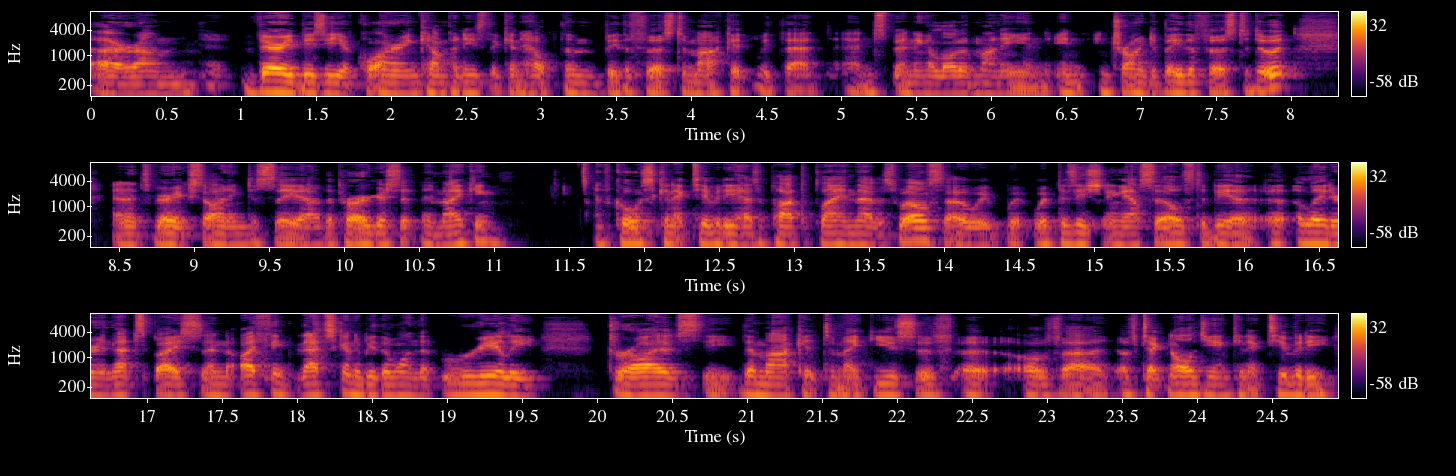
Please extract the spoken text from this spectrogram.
are um, very busy acquiring companies that can help them be the first to market with that and spending a lot of money in, in, in trying to be the first to do it. And it's very exciting to see uh, the progress that they're making. Of course, connectivity has a part to play in that as well. So we, we're positioning ourselves to be a, a leader in that space. And I think that's going to be the one that really drives the, the market to make use of uh, of, uh, of technology and connectivity.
